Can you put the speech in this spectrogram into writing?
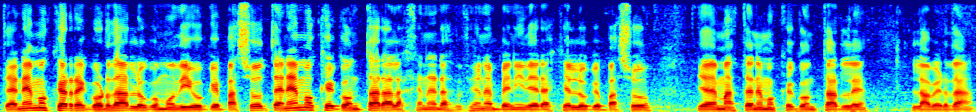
Tenemos que recordarlo, como digo, qué pasó, tenemos que contar a las generaciones venideras qué es lo que pasó y además tenemos que contarles la verdad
